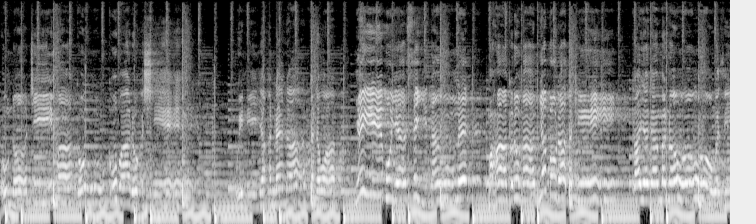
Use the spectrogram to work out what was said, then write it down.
ဘုံတော်ကြီးမှာဂုံကိုပါတော့အရှင်ဝိနည်းယအနန္တတတဝငြိမ်းရဖို့ရန်စိတ်တန်နဲ့မဟာကရုဏာမြတ်ဗုဒ္ဓသခင်ကာယကမနောဝစီ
